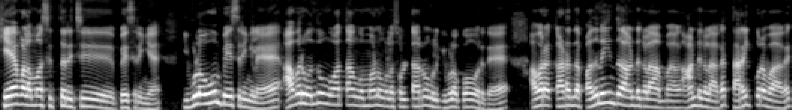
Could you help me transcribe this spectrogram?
கேவலமாக சித்தரித்து பேசுகிறீங்க இவ்வளவும் பேசுகிறீங்களே அவர் வந்து உங்கள் ஓத்தா அம்மான்னு உங்களை சொல்லிட்டாருன்னு உங்களுக்கு இவ்வளோ கோவம் வருது. அவரை கடந்த பதினைந்து ஆண்டுகளாக ஆண்டுகளாக தரைக்குறைவாக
